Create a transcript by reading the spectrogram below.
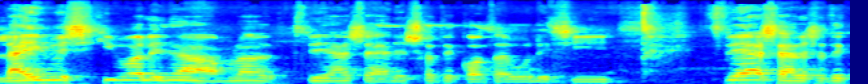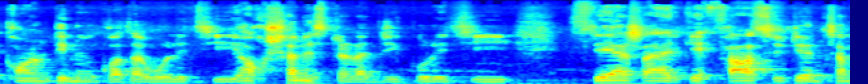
লাইভ এসে কী বলে না, আমরা শ্রেয়াস আয়ারের সাথে কথা বলেছি। শ্রেয়াস আয়ারের সাথে কন্টিনিউ কথা বলেছি অকশন স্ট্র্যাটাজি করেছি। শ্রেয়া আয়ারকে ফার্স্ট রিটেনশন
